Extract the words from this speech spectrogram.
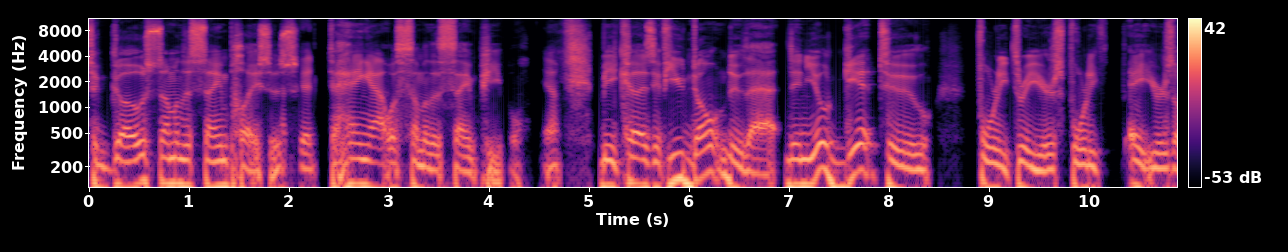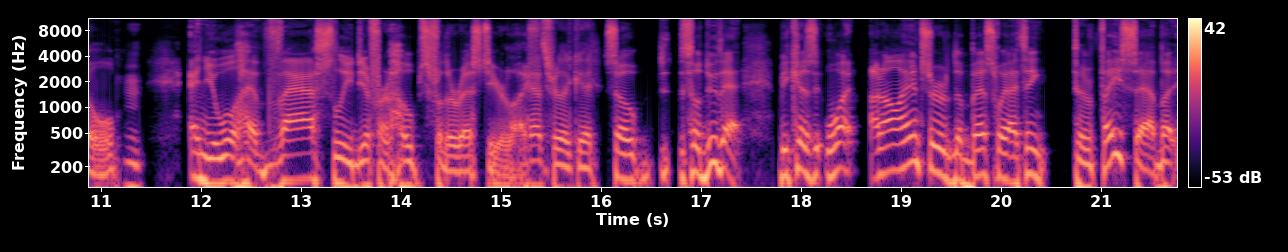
to go some of the same places, to hang out with some of the same people. Yeah. Because if you don't do that, then you'll get to 43 years, 48 years old, Mm. and you will have vastly different hopes for the rest of your life. that's really good So so do that because what and I'll answer the best way I think to face that, but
